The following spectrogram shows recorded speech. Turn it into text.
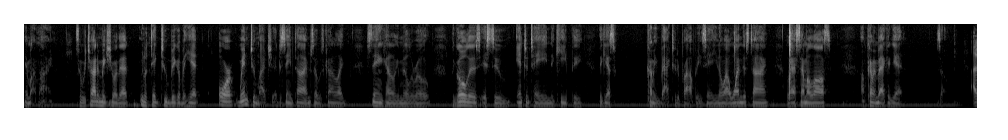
in my mind. So we try to make sure that we don't take too big of a hit or win too much at the same time. So it's kind of like staying kind of like the middle of the road. The goal is is to entertain and keep the, the guests coming back to the property and saying, you know, I won this time. Last time I lost, I'm coming back again. I,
